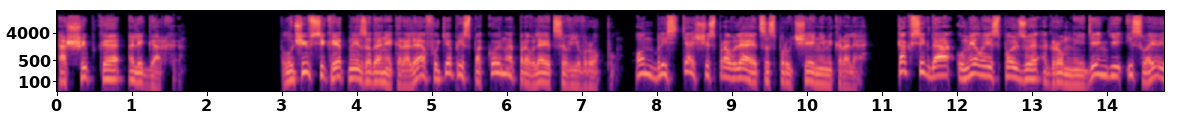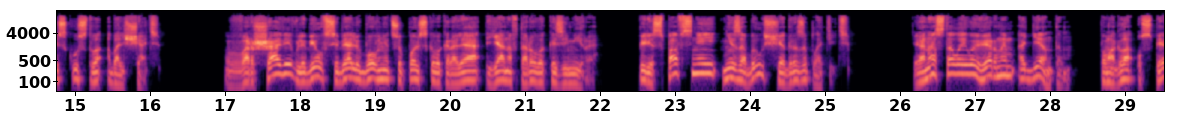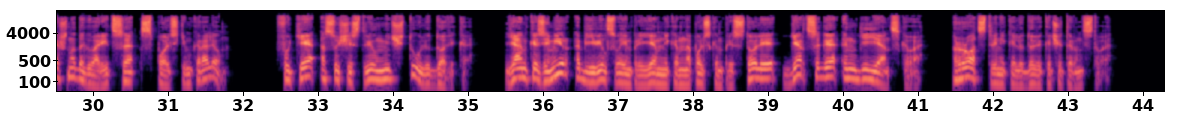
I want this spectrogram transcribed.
Ошибка олигарха. Получив секретные задания короля, Фуке преспокойно отправляется в Европу. Он блестяще справляется с поручениями короля. Как всегда, умело используя огромные деньги и свое искусство обольщать. В Варшаве влюбил в себя любовницу польского короля Яна II Казимира. Переспав с ней, не забыл щедро заплатить. И она стала его верным агентом, помогла успешно договориться с польским королем. Фуке осуществил мечту Людовика. Ян Казимир объявил своим преемником на польском престоле герцога Энгиянского, родственника Людовика XIV.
